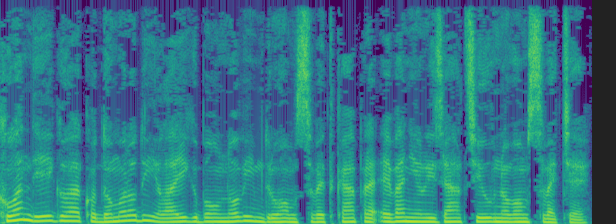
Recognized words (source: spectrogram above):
Juan Diego ako domorodý laik bol novým druhom svetka pre evangelizáciu v Novom svete.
